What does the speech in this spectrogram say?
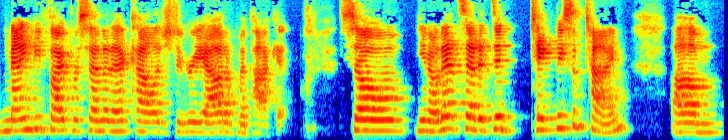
95% of that college degree out of my pocket. So, you know, that said, it did take me some time. Um,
